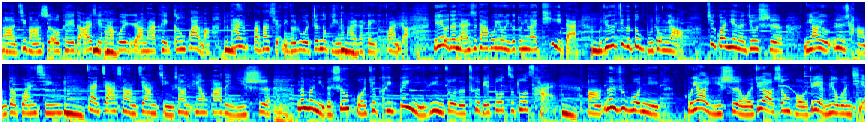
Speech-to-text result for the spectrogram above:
啊，基本上是 OK 的，而且他会让他可以更换嘛，就他帮他选了一个，如果真的不行的话，他可以换的。也有的男士他会用一个东西来替代，我觉得这个都不重要，最关键的就是你要有日常的关心，再加上这样锦上添花的仪式，那么你的生活就可以被你运作。的特别多姿多彩，嗯啊，那如果你。不要仪式，我就要生活，我觉得也没有问题，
